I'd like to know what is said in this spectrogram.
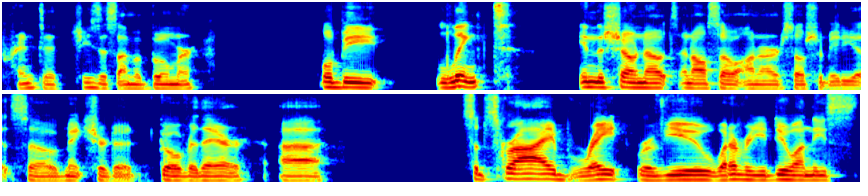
Printed. Jesus, I'm a boomer. Will be linked in the show notes and also on our social media. So make sure to go over there. Uh, subscribe, rate, review, whatever you do on these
